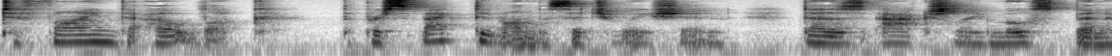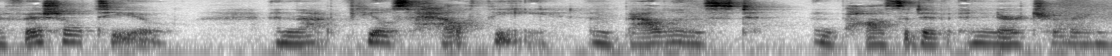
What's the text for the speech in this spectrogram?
to find the outlook, the perspective on the situation that is actually most beneficial to you and that feels healthy and balanced and positive and nurturing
